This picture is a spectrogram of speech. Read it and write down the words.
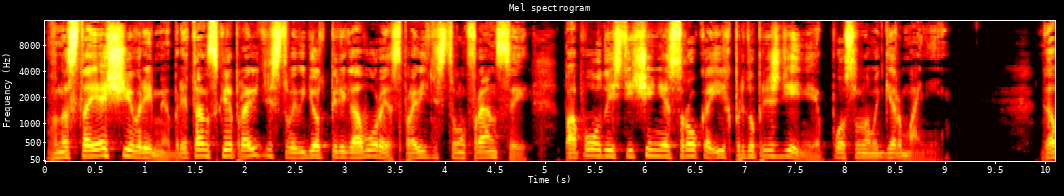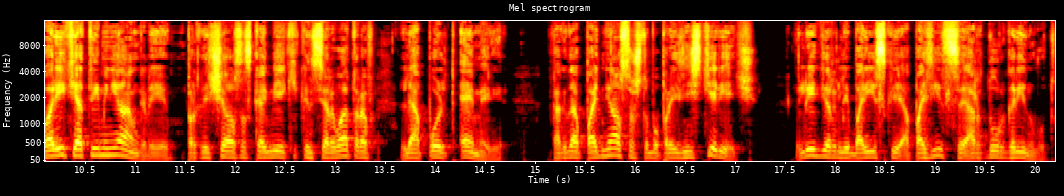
В настоящее время британское правительство ведет переговоры с правительством Франции по поводу истечения срока их предупреждения, посланного Германии. «Говорите от имени Англии», – прокричал со скамейки консерваторов Леопольд Эмери, когда поднялся, чтобы произнести речь, лидер либористской оппозиции Артур Гринвуд.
